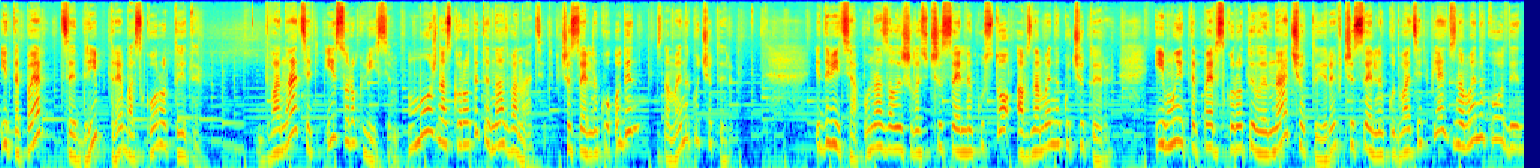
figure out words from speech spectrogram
І тепер цей дріб треба скоротити. 12 і 48 можна скоротити на 12. В чисельнику 1, в знаменнику 4. І дивіться, у нас залишилось в чисельнику 100, а в знаменнику 4. І ми тепер скоротили на 4 в чисельнику 25, в знаменнику 1.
